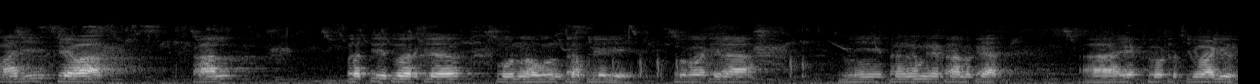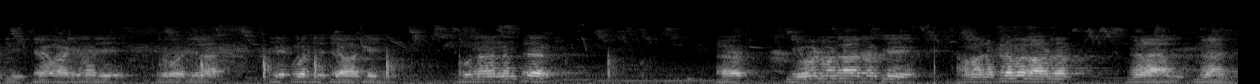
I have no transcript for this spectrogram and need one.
माझी सेवा काल पस्तीस वर्ष पूर्ण होऊन संपलेली आहे. सुरुवातीला मी संगमनेर तालुक्यात एक छोटीशी वाडी होती. त्या वाडीमध्ये सुरुवातीला एक वर्ष सेवा केली. पुन्हा नंतर निवड मंडळातर्फे आम्हाला डबल ऑर्डर मिळाली मिळाली.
